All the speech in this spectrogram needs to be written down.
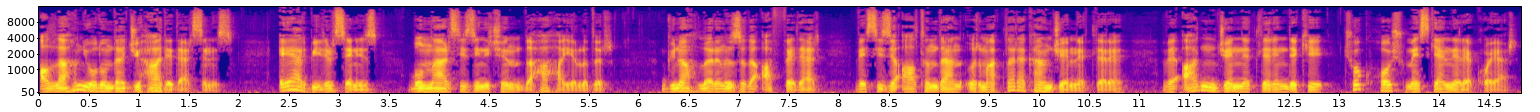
Allah'ın yolunda cihad edersiniz. Eğer bilirseniz, bunlar sizin için daha hayırlıdır. Günahlarınızı da affeder ve sizi altından ırmaklar akan cennetlere ve adn cennetlerindeki çok hoş meskenlere koyar.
